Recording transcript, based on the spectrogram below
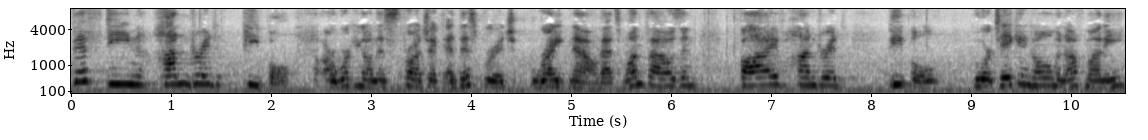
1,500 people are working on this project at this bridge right now. That's 1,500 people who are taking home enough money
